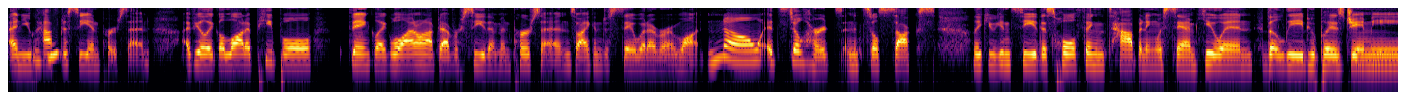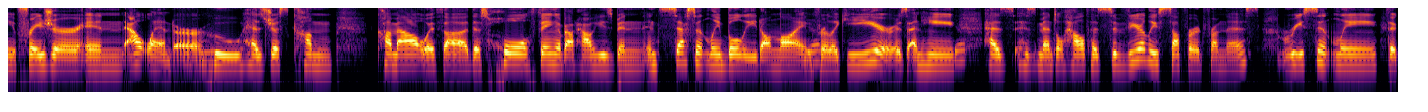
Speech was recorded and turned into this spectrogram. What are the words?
and you have mm-hmm. to see in person. I feel like a lot of people think like, well, I don't have to ever see them in person, so I can just say whatever I want. No, it still hurts and it still sucks. Like you can see this whole thing that's happening with Sam Heughan, the lead who plays Jamie Fraser in Outlander, who has just come come out with uh, this whole thing about how he's been incessantly bullied online Yep. for like years and he Yep. has his mental health has severely suffered from this recently the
